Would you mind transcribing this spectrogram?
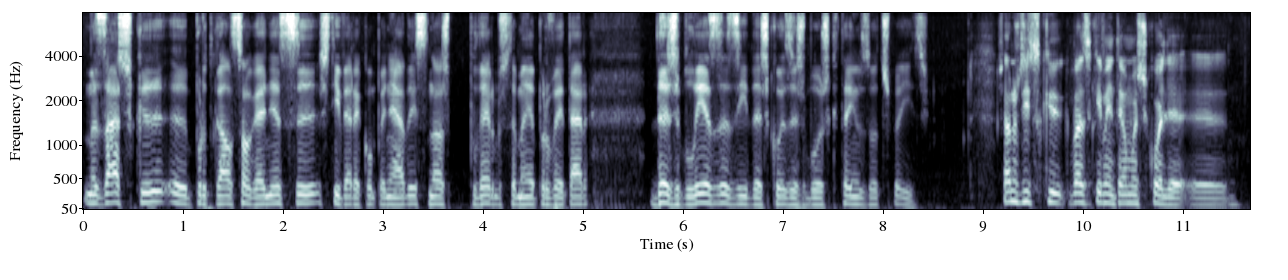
mas acho que uh, Portugal só ganha se estiver acompanhado e se nós pudermos também aproveitar das belezas e das coisas boas que têm os outros países. Já nos disse que, que basicamente é uma escolha uh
